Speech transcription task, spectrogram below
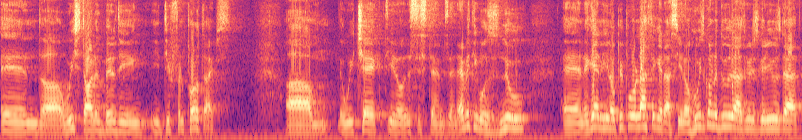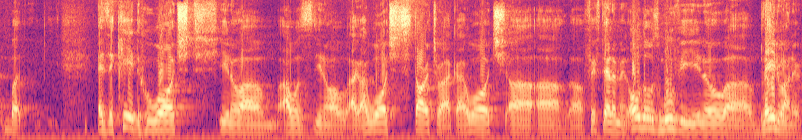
And uh, we started building different prototypes. Um, we checked, you know, the systems and everything was new. And again, you know, people were laughing at us, you know, who's going to do that? Who's going to use that? But as a kid who watched you know, um, I was, you know, I, I, watched Star Trek, I watched uh, uh, uh, Fifth Element, all those movies, you know, uh, Blade Runner.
